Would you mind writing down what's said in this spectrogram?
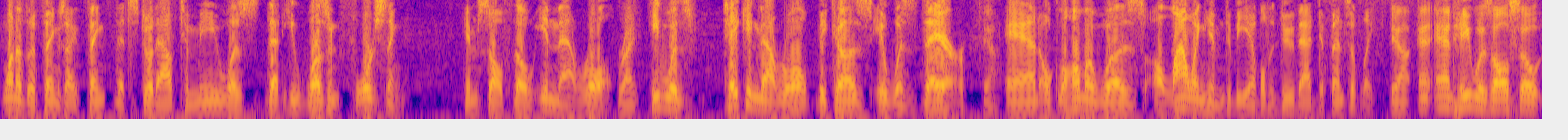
One of the things I think that stood out to me was that he wasn't forcing himself, though, in that role. Right. He was taking that role because it was there. Yeah. And Oklahoma was allowing him to be able to do that defensively. Yeah, and, and he was also,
